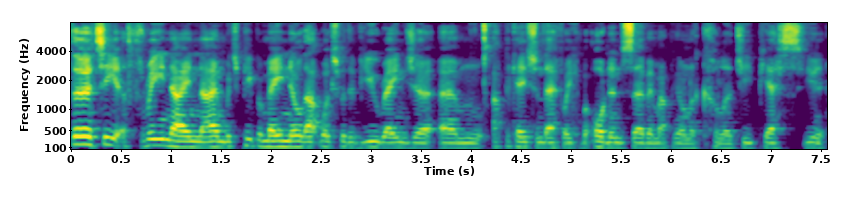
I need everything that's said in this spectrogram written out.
30399, which people may know that works with the ViewRanger um, application. Therefore, you can put ordnance survey mapping on a colour GPS unit.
